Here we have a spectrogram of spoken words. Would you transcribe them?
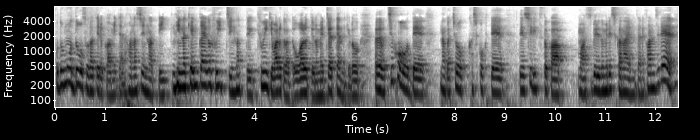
子供をどう育てるかみたいな話になって、みんな見解が不一致になって雰囲気悪くなって終わるっていうのめっちゃやってんだけど、例えば地方でなんか超賢くて、で、私立とか、まあ、滑り止めでしかないみたいな感じで、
